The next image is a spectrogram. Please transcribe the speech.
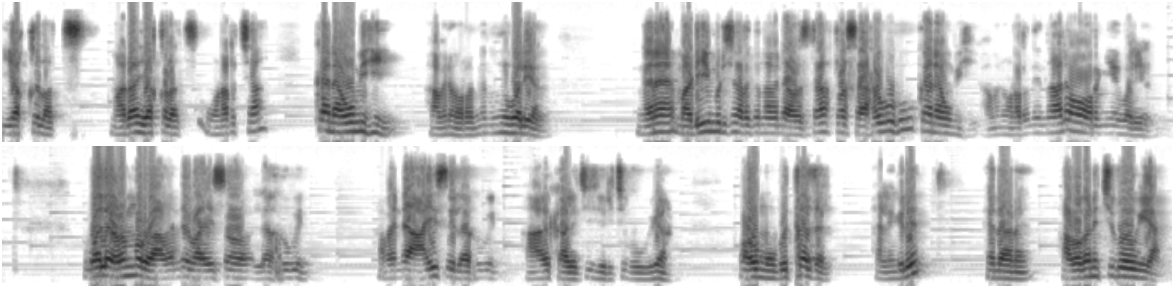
യക്ലത്ത് മത യക്ലത്ത് ഉണർച്ച. കനൗമിഹി. അവൻ ഉറങ്ങുന്നത് പോലെയാണ്. ഇങ്ങനെ മടിയും പിടിച്ച് നടക്കുന്നവന്റെ അവസ്ഥ സഹുഹു കനൗമിഹി. അവൻ ഉണർന്നിരുന്നാലും ഉറങ്ങിയ പോലെയാണ്. വല ഉമറു അവന്റെ വയസ്സോ ലഹുവിൻ. അവന്റെ ആയുസ് ലഹുവിൻ. ആൾ കളിച്ച് ചിരിച്ചു പോവുകയാണ്. ഔ മുബുത്തസൽ അല്ലെങ്കിൽ എന്താണ്? അവഗണിച്ചു പോവുകയാണ്.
